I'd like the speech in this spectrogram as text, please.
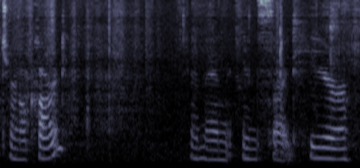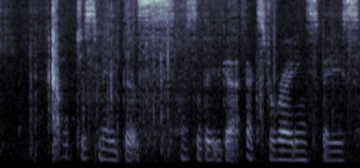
journal card. And then inside here, I've just made this so that you've got extra writing space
